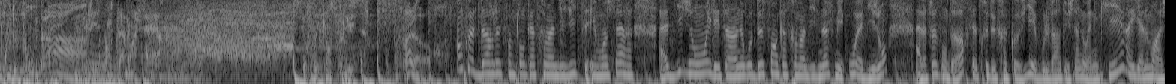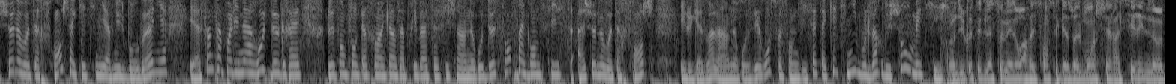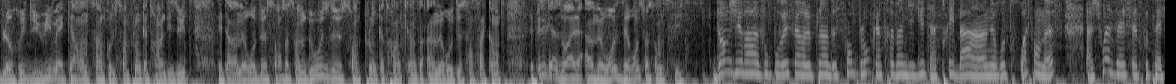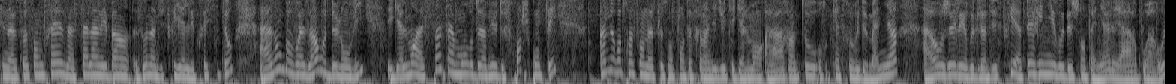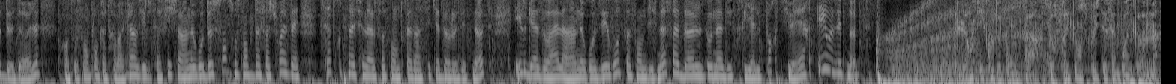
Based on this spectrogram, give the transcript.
L'anti-coup de pompe. L'essence la moins chère. Sur Fréquence Plus. Alors, En Côte d'Or, le samplon 98 est moins cher à Dijon. Il est à 1,299€, mais où à Dijon? À la Toison d'Or, cette rue de Cracovie et boulevard du Chanoine Kir. Également à Chenauveau-Terre-Franche, à Quétigny, avenue de Bourgogne et à Saint-Apollinaire, route de Grès. Le samplon 95 à prix bas s'affiche à 1,256€ à Chenauveau-Terre-Franche et le gasoil à 1,077€ à Quétigny, boulevard du Champ au métier. du côté de la Saône-et-Loire, essence et gasoil moins cher à Cyril Noble, rue du 8 mai 45, où le samplon 98 est à 1,272€, le samplon 95 1,250€, et puis le gasoil 1,066€. Dans le Jura, vous pouvez faire le plein de samplon 98 à prix bas à 1,309€ à Choiset, cette route nationale 73, à Salins-les-Bains, zone industrielle Les Précitaux, à Anon-Beauvoisin, route de Longvie, également à Saint-Amour de avenue de Franche-Comté. 1,309€ le samplon 98 également à Arinto, 4 rue de Magnin, à Orgelé, rue de l'Industrie, à Périgny, rue de Champagnol et à Arbois, route de Dole. Quant au samplon 95, il s'affiche à 1,269€ à Choiset, cette route nationale 73 ainsi qu'à Dole aux Epnotes. Et le gasoil à 1,079€ à Dole, zone industrielle portuaire et aux Epnotes. L'anti-coup de pompe sur fréquenceplusfm.com.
